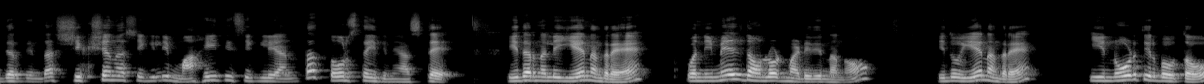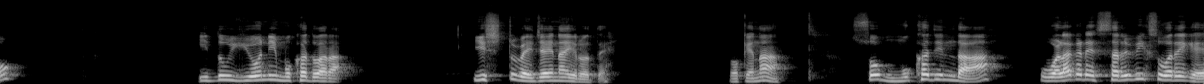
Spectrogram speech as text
ಇದರದಿಂದ ಶಿಕ್ಷಣ ಸಿಗಲಿ, ಮಾಹಿತಿ ಸಿಗಲಿ ಅಂತ ತೋರಿಸ್ತಾ ಇದ್ದೀನಿ ಅಷ್ಟೇ. ಇದರಲ್ಲಿ ಏನಂದ್ರೆ, ಒಂದು ಇಮೇಜ್ ಡೌನ್ಲೋಡ್ ಮಾಡಿದ್ದೀನಿ ನಾನು. ಇದು ಏನಂದ್ರೆ, ಈ ನೋಡ್ತಿರ್ಬೋದು ತಾವು ಇದು ಯೋನಿ ಮುಖದ್ವಾರ. ಇಷ್ಟು ವೆಜೈನ ಇರುತ್ತೆ. ಓಕೆನಾ ಸೊ ಮುಖದಿಂದ ಒಳಗಡೆ ಸರ್ವಿಕ್ಸ್ ವರೆಗೆ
